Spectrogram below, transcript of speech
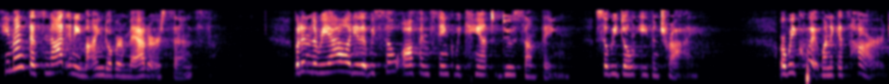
He meant this not in a mind over matter sense, but in the reality that we so often think we can't do something, so we don't even try. Or we quit when it gets hard.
